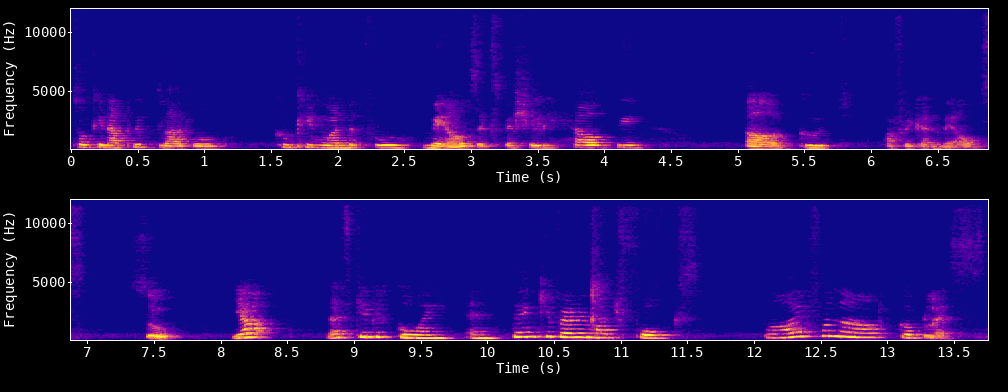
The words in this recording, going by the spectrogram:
Talking up with Gladwell, cooking wonderful meals, especially healthy, uh, good African meals. So yeah, let's keep it going and thank you very much folks bye for now god bless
